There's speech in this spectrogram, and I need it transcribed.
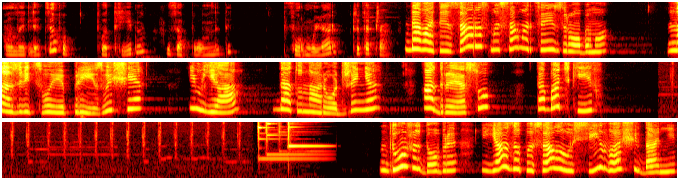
Але для цього потрібно заповнити формуляр читача. Давайте зараз ми саме це і зробимо. Назвіть своє прізвище, ім'я, дату народження, адресу та батьків. Дуже добре. Я записала усі ваші дані.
